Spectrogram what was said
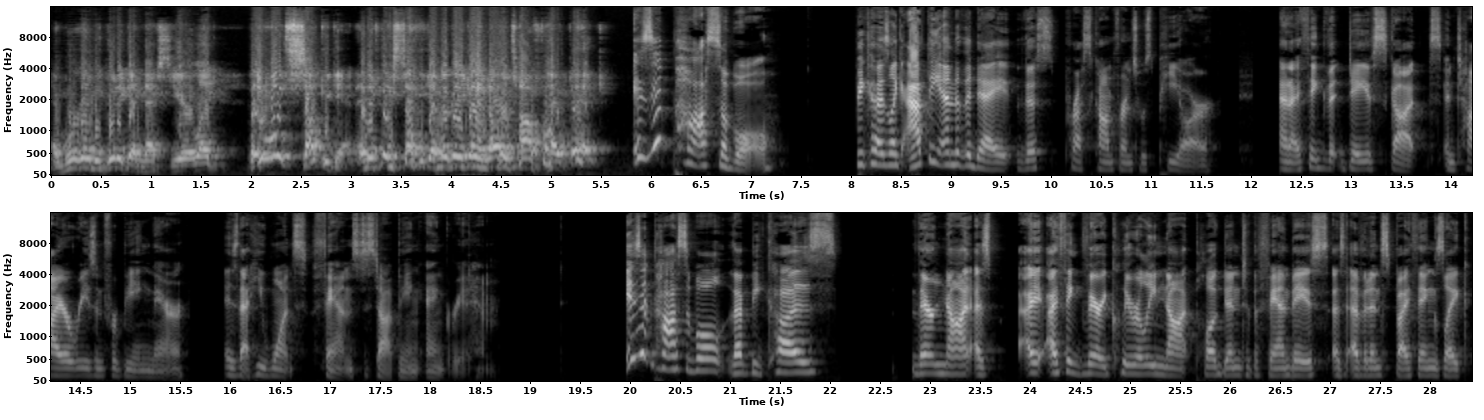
and we're going to be good again next year, like they might suck again. And if they suck again, they're going to get another top five pick. Is it possible? Because, like, at the end of the day, this press conference was PR. And I think that Dave Scott's entire reason for being there is that he wants fans to stop being angry at him. Is it possible that because they're not as, I, I think very clearly not plugged into the fan base, as evidenced by things like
